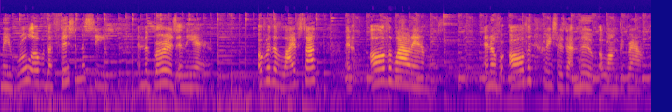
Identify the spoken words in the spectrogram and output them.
may rule over the fish in the sea, and the birds in the air, over the livestock, and all the wild animals, and over all the creatures that move along the ground.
